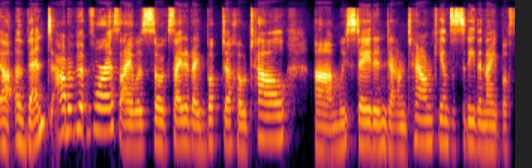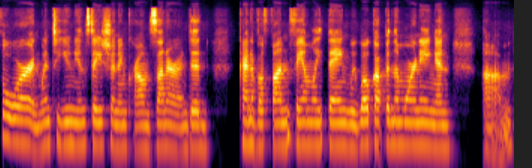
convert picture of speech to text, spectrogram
uh, event out of it for us. I was so excited. I booked a hotel. Um, we stayed in downtown Kansas City the night before and went to Union Station and Crown Center and did kind of a fun family thing. We woke up in the morning and um,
